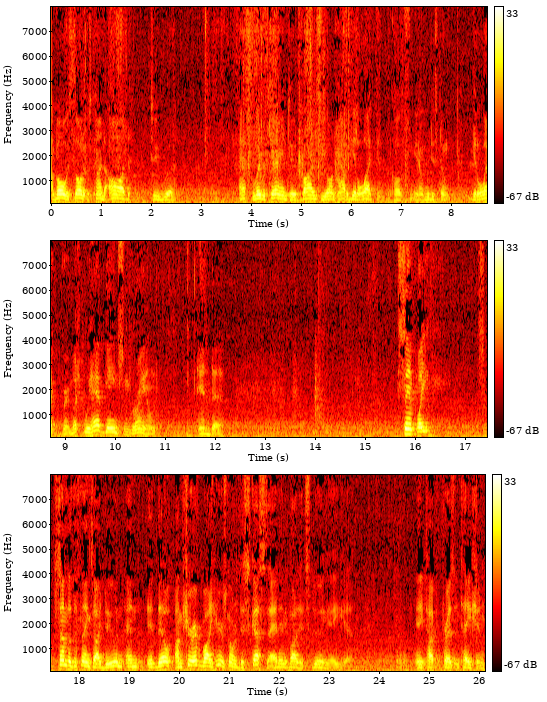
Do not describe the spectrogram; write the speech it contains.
I've always thought it was kind of odd to uh, ask a libertarian to advise you on how to get elected because, you know, we just don't get elected very much. We have gained some ground, and uh, simply some of the things I do, and, and it, they'll, I'm sure everybody here is going to discuss that. Anybody that's doing a uh, uh, any type of presentation,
